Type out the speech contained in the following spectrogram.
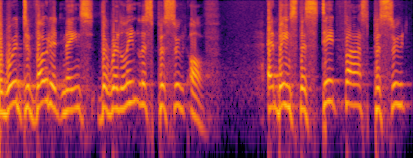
The word devoted means the relentless pursuit of, it means the steadfast pursuit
